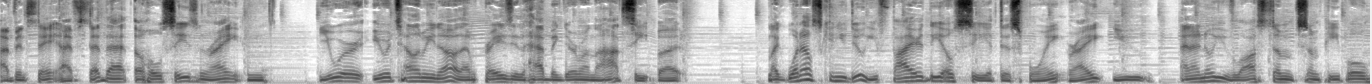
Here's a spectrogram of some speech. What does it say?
I've been saying I've said that the whole season, right? And you were you were telling me no, I'm crazy to have McDermott on the hot seat, but like what else can you do? You fired the OC at this point, right? You and I know you've lost some some people,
